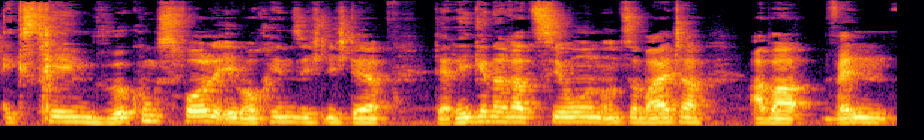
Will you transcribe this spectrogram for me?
extrem wirkungsvoll, eben auch hinsichtlich der, der Regeneration und so weiter. Aber wenn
